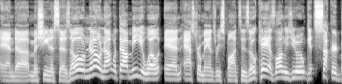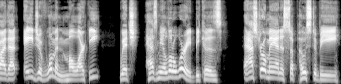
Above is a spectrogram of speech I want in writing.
And uh, Machina says, Oh, no, not without me, you won't. And Astro Man's response is, Okay, as long as you don't get suckered by that age of woman malarkey, which has me a little worried because Astro Man is supposed to be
